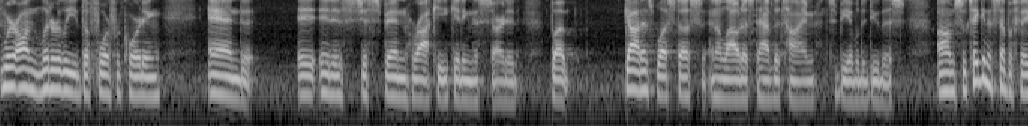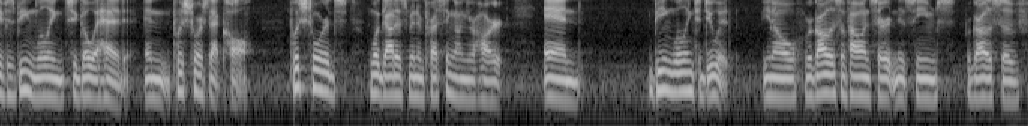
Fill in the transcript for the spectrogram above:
we're on literally the fourth recording, and it, it has just been rocky getting this started. But God has blessed us and allowed us to have the time to be able to do this. Um, so, taking a step of faith is being willing to go ahead and push towards that call, push towards what God has been impressing on your heart, and being willing to do it. You know, regardless of how uncertain it seems, regardless of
